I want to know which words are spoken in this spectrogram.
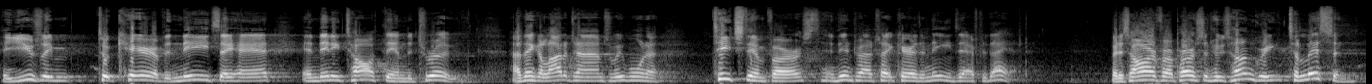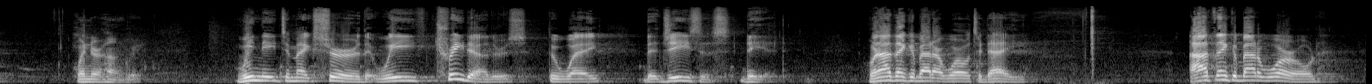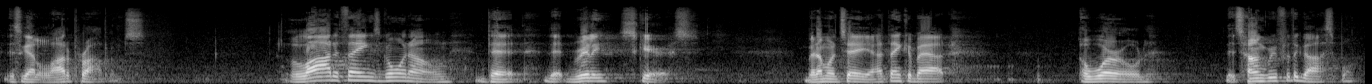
He usually took care of the needs they had, and then he taught them the truth. I think a lot of times we want to teach them first and then try to take care of their needs after that. But it's hard for a person who's hungry to listen when they're hungry. We need to make sure that we treat others the way that Jesus did. When I think about our world today, I think about a world that's got a lot of problems a lot of things going on that, that really scare us. But I'm going to tell you, I think about a world that's hungry for the gospel.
